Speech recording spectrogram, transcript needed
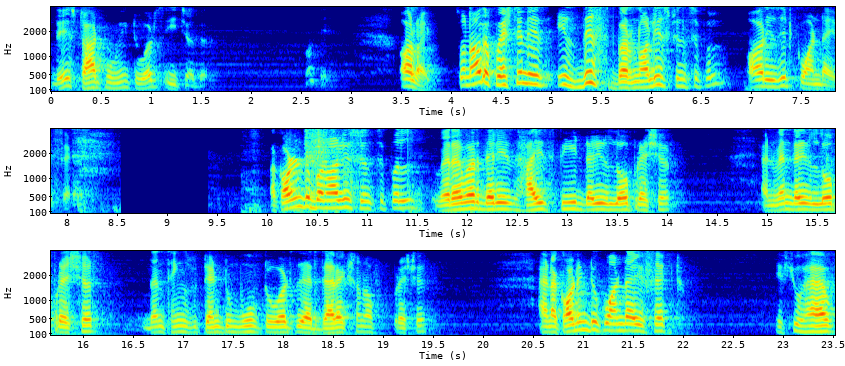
they start moving towards each other. Okay. Alright. So now the question is, is this Bernoulli's principle or is it Coanda effect? According to Bernoulli's principle, wherever there is high speed, there is low pressure and when there is low pressure, then things tend to move towards the direction of pressure. And according to Coanda effect, if you have,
